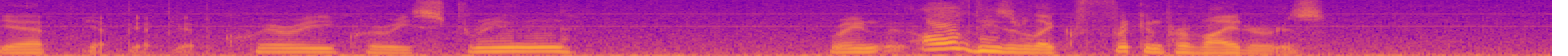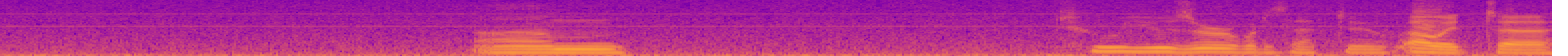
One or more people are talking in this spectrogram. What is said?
Yep, yep, yep, yep. Query, query string. Rain. All of these are like freaking providers. Um. To user. What does that do? Oh, it. Uh,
